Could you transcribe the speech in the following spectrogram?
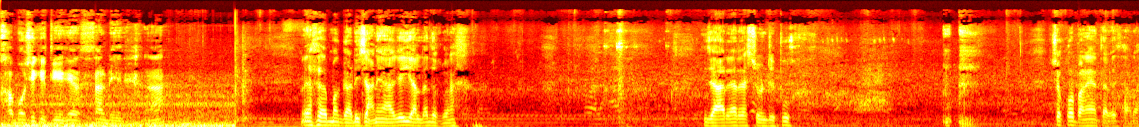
خاموشی کی تھی کہ سنڈے ہاں؟ خیر میں گاڑی چانے آگئی یا اللہ دکھنا جا رہا ریسٹورینٹ ڈپو۔ چکو بنے ہیں تبھی سارا۔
